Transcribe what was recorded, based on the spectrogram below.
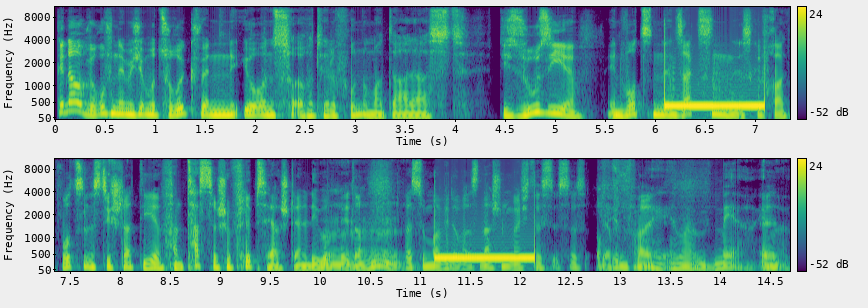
Genau, wir rufen nämlich immer zurück, wenn ihr uns eure Telefonnummer da lasst. Die Susi in Wurzen in Sachsen ist gefragt. Wurzen ist die Stadt, die fantastische Flips herstellen, lieber Peter. Falls du mal wieder was naschen möchtest, ist das auf jeden Fall immer mehr. äh, Immer.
